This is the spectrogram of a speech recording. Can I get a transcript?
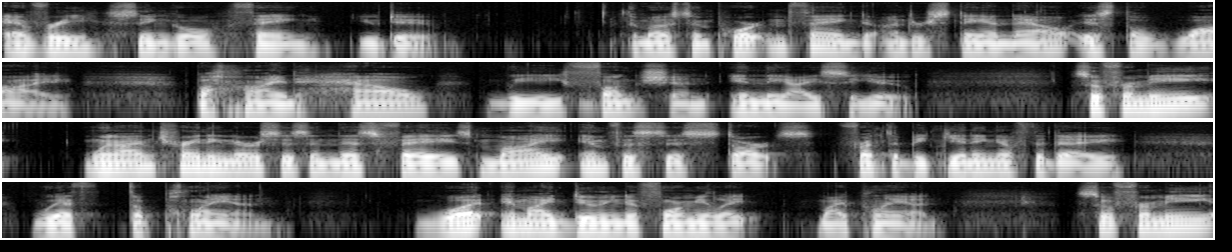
every single thing you do. The most important thing to understand now is the why behind how we function in the ICU. So for me, when I'm training nurses in this phase, my emphasis starts from the beginning of the day with the plan. What am I doing to formulate my plan? So for me,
